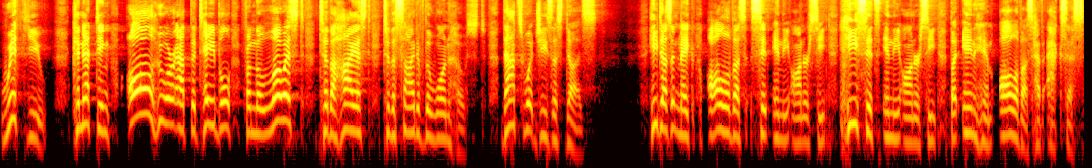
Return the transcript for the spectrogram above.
with you, connecting all who are at the table from the lowest to the highest to the side of the one host. That's what Jesus does. He doesn't make all of us sit in the honor seat. He sits in the honor seat, but in him, all of us have access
